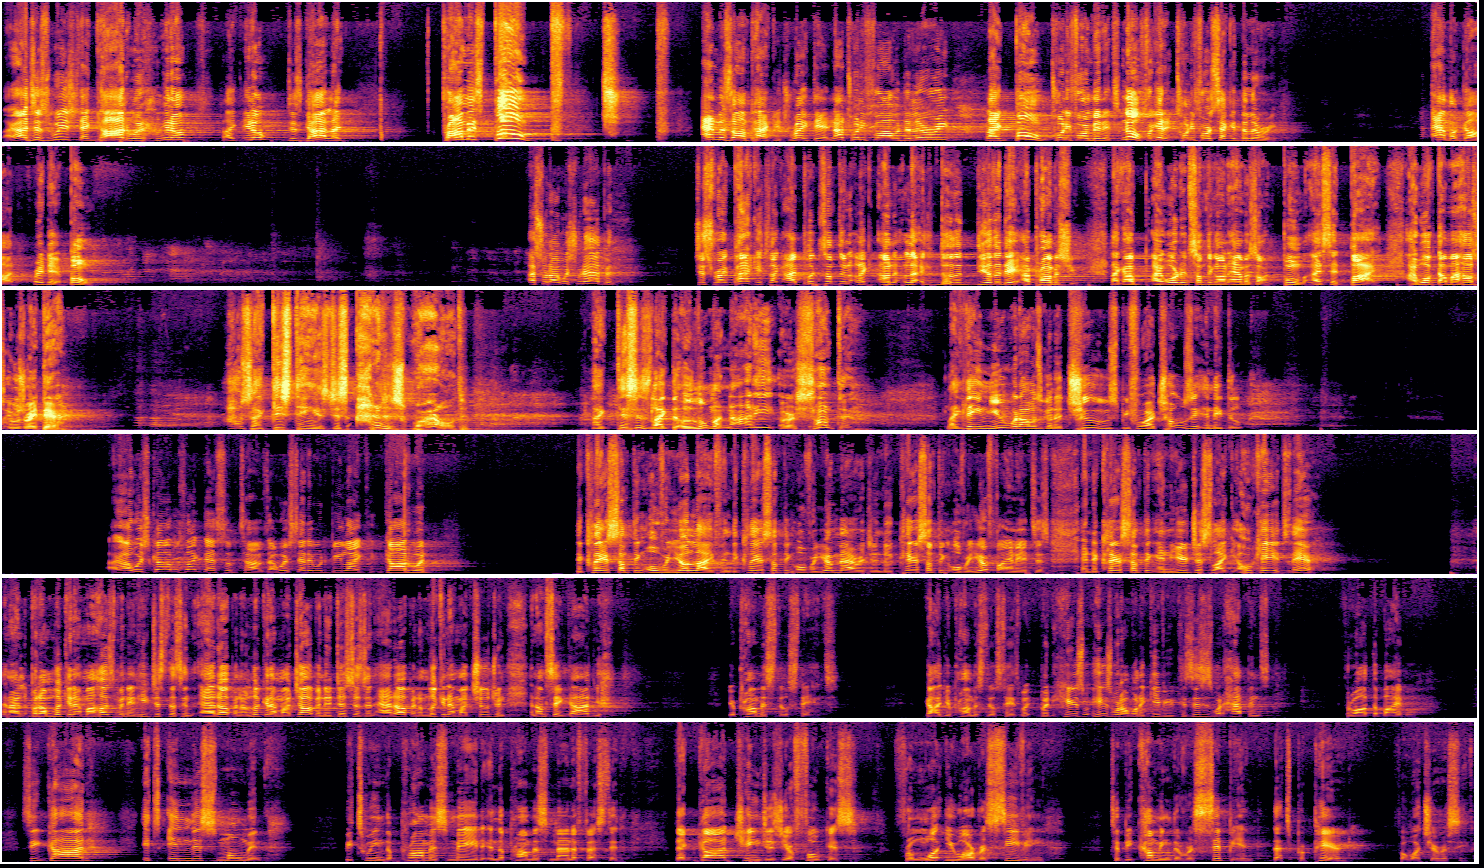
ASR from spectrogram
Like, I just wish that God would, you know, like, you know, just God, like, promise, boom, Amazon package right there. Not 24 hour delivery, like, boom, 24 minutes. No, forget it, 24 second delivery. Am God, right there, boom. That's what I wish would happen. Just right package. Like I put something like on like the, the other day, I promise you. Like I, I ordered something on Amazon. Boom. I said buy. I walked out my house, it was right there. I was like, this thing is just out of this world. Like this is like the Illuminati or something. Like they knew what I was gonna choose before I chose it, and they. Del- I, I wish God was like that sometimes. I wish that it would be like God would declare something over your life and declare something over your marriage and declare something over your finances and declare something, and you're just like, okay, it's there. And I, but I'm looking at my husband and he just doesn't add up. And I'm looking at my job and it just doesn't add up. And I'm looking at my children and I'm saying, God, your promise still stands. God, your promise still stands. But, but here's, here's what I want to give you because this is what happens throughout the Bible. See, God, it's in this moment between the promise made and the promise manifested that God changes your focus from what you are receiving to becoming the recipient that's prepared for what you're receiving.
